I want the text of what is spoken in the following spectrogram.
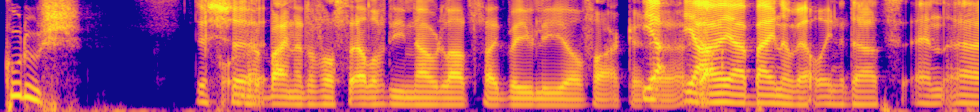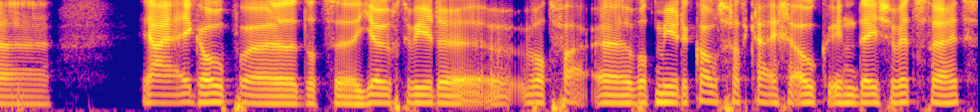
Kudus. Dus Gewoon, eh, bijna de vaste elf die nou de laatste tijd bij jullie al vaker... ja, eh, ja, ja. bijna wel, inderdaad. En ja, ik hoop dat de jeugd weer de, wat, wat meer de kans gaat krijgen, ook in deze wedstrijd.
